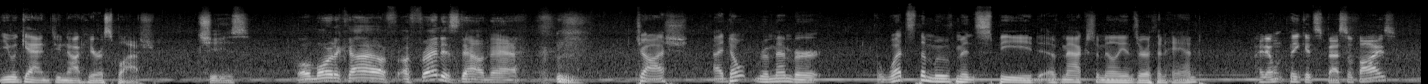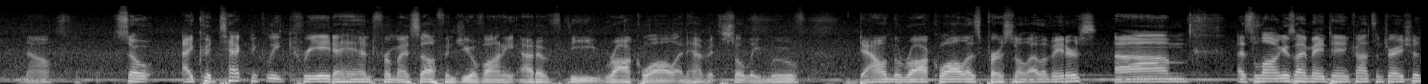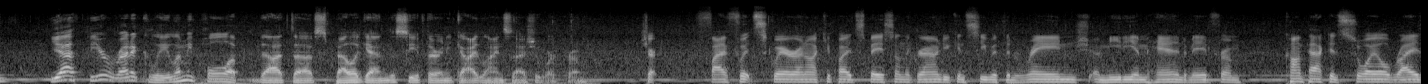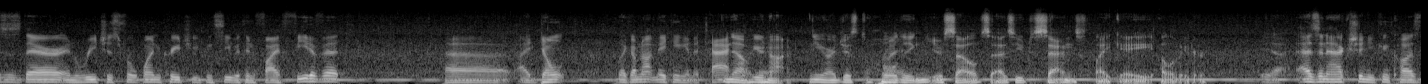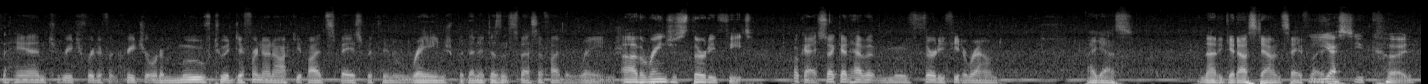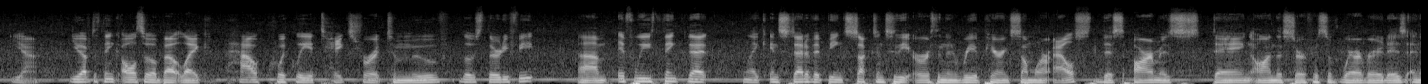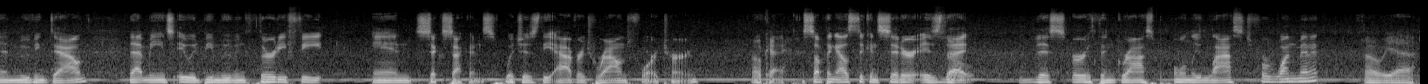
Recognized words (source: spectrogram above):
You again do not hear a splash. Jeez. Well, Mordecai, a, a friend is down there. Josh, I don't remember. What's the movement speed of Maximilian's Earthen Hand? I don't think it specifies. No. So I could technically create a hand for myself and Giovanni out of the rock wall and have it slowly move down the rock wall as personal elevators, Um, as long as I maintain concentration. yeah, theoretically. Let me pull up that uh, spell again to see if there are any guidelines that I should work from. Sure. Five foot square unoccupied space on the ground. You can see within range. A medium hand made from compacted soil rises there and reaches for one creature you can see within five feet of it. Uh, I don't. Like, I'm not making an attack. No, you're it. not. You are just holding yourselves as you descend like a elevator. Yeah. As an action, you can cause the hand to reach for a different creature or to move to a different unoccupied space within range, but then it doesn't specify the range. Uh, the range is 30 feet. Okay, so I could have it move 30 feet around, I guess. Now to get us down safely. Yes, you could. Yeah. You have to think also about like how quickly it takes for it to move those 30 feet. Um, if we think that like instead of it being sucked into the earth and then reappearing somewhere else, this arm is staying on the surface of wherever it is and then moving down, that means it would be moving 30 feet in six seconds, which is the average round for a turn. Okay. Something else to consider is So- that this Earthen Grasp only lasts for one minute. Oh yeah.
